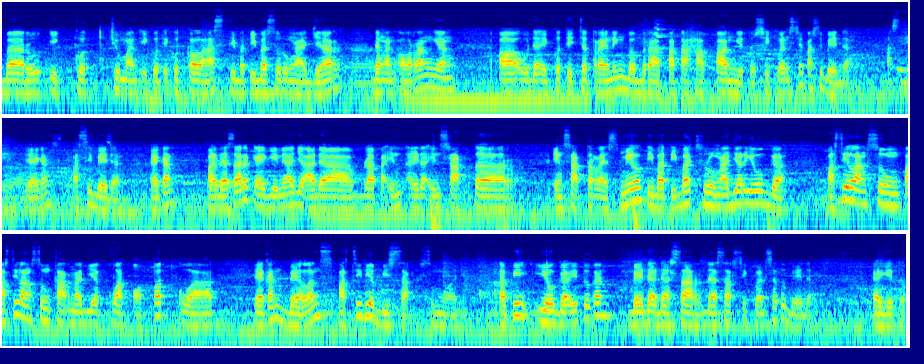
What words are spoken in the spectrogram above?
baru ikut cuman ikut-ikut kelas tiba-tiba suruh ngajar dengan orang yang uh, udah ikut teacher training beberapa tahapan gitu. Sequence-nya pasti beda. Pasti. Ya kan? Pasti beda. Ya kan? Pada dasarnya kayak gini aja ada berapa in- ada instruktur instruktur les meal tiba-tiba suruh ngajar yoga pasti langsung pasti langsung karena dia kuat otot kuat ya kan balance pasti dia bisa semuanya tapi yoga itu kan beda dasar dasar sequence tuh beda kayak gitu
